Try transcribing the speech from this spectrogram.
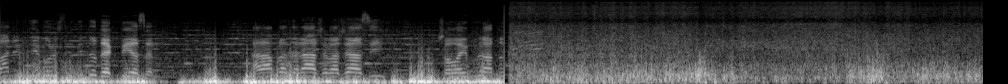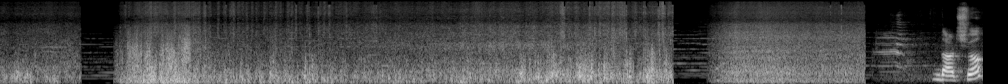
পানির যে পরিস্থিতি তো দেখতেই আছেন। আর আমরা যারা আশেপাশে আছি সবাই পুরো আতঙ্ক দর্শক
